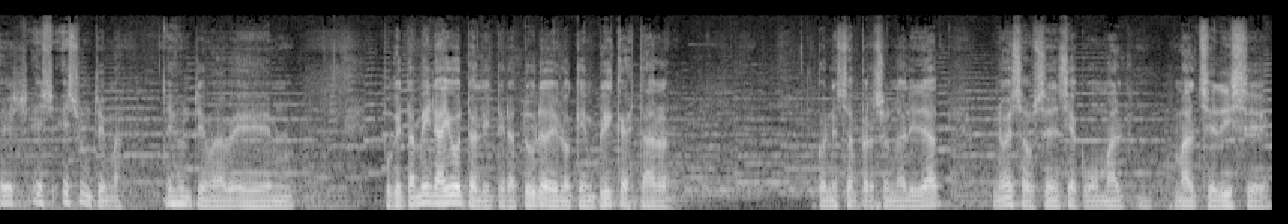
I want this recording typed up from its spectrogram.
Es, es, es un tema, es un tema. Eh, porque también hay otra literatura de lo que implica estar con esa personalidad. No es ausencia como mal, mal se dice,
